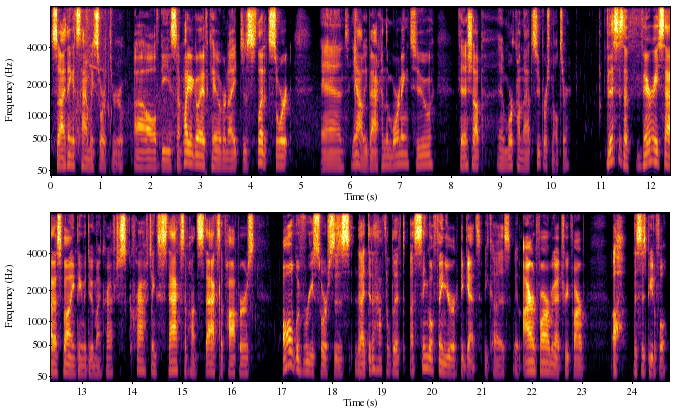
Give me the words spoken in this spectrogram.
So I think it's time we sort through uh, all of these. I'm probably going to go AFK overnight, just let it sort. And yeah, I'll be back in the morning to finish up and work on that super smelter. This is a very satisfying thing to do in Minecraft, just crafting stacks upon stacks of hoppers all with resources that I didn't have to lift a single finger to get because we have iron farm, we got tree farm. Oh, this is beautiful.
